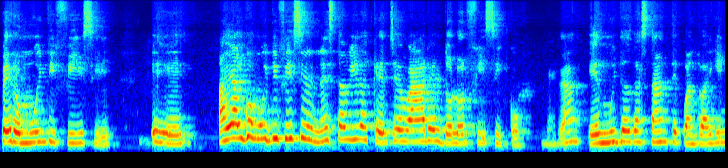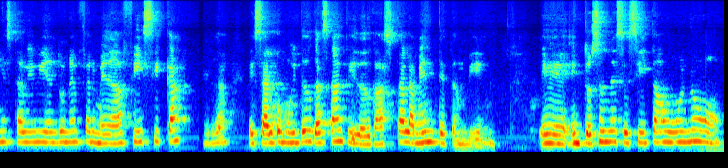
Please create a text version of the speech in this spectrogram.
pero muy difícil. Eh, hay algo muy difícil en esta vida que es llevar el dolor físico, ¿verdad? Es muy desgastante cuando alguien está viviendo una enfermedad física, ¿verdad? Es algo muy desgastante y desgasta la mente también. Eh, entonces necesita uno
